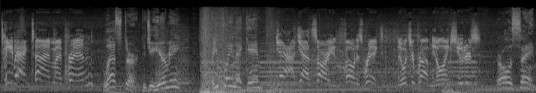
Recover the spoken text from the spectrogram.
Teabag time, my friend! Lester, did you hear me? Are you playing that game? Yeah, yeah, sorry, the phone is rigged. Hey, what's your problem? You don't like shooters? They're all the same.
